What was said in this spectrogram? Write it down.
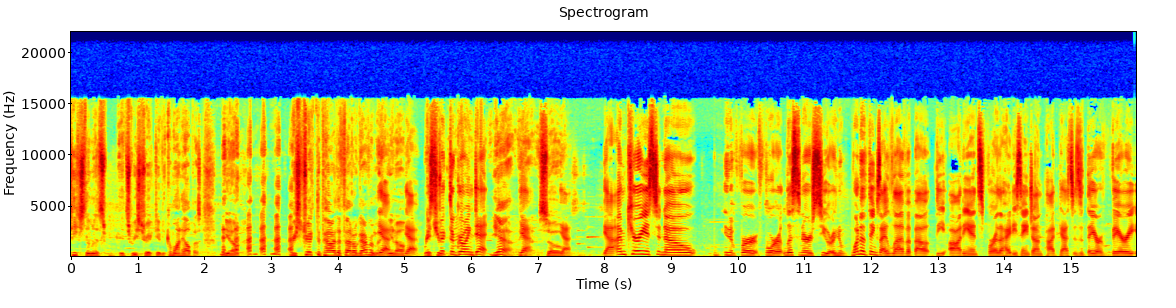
teach them it's it's restrictive. Come on, help us. You know, restrict the power of the federal government. Yeah, you know, yeah. Restrict your, the growing debt. Yeah, yeah. yeah. So yeah, yeah. I'm curious to know you know, for for listeners who are, you know, one of the things I love about the audience for the Heidi St. John podcast is that they are very,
